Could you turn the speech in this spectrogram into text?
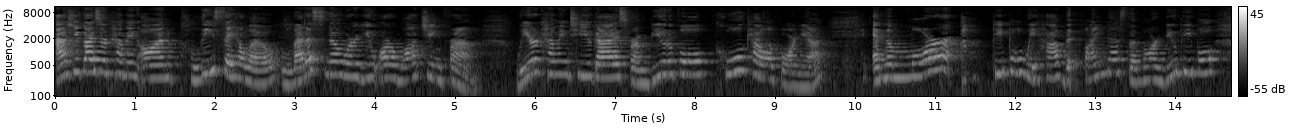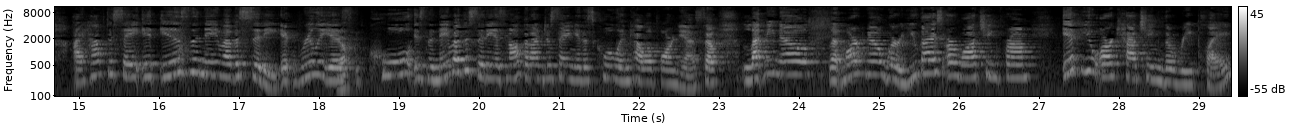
As you guys are coming on, please say hello. Let us know where you are watching from. We are coming to you guys from beautiful, cool California. And the more people we have that find us, the more new people, I have to say it is the name of a city. It really is. Yep. Cool is the name of the city. It's not that I'm just saying it is cool in California. So let me know, let Mark know where you guys are watching from. If you are catching the replay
